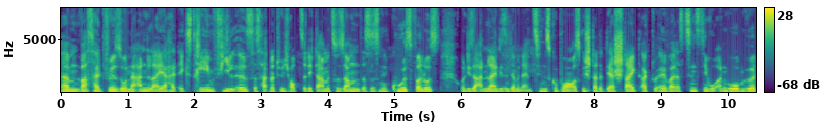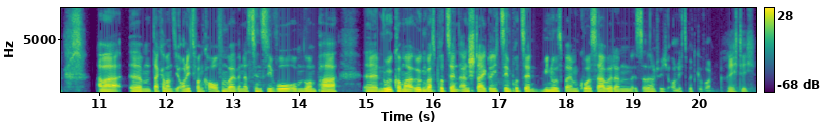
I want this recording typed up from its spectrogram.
ähm, was halt für so eine Anleihe halt extrem viel ist. Das hat natürlich hauptsächlich damit zusammen, dass es ein Kursverlust und diese Anleihen, die sind ja mit einem Zins Coupon ausgestattet. Der steigt aktuell, weil das Zinsniveau angehoben wird. Aber ähm, da kann man sich auch nichts von kaufen, weil wenn das Zinsniveau um nur ein paar äh, 0, irgendwas Prozent ansteigt und ich 10 Prozent Minus beim Kurs habe, dann ist das natürlich auch nichts mitgewonnen. Richtig.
